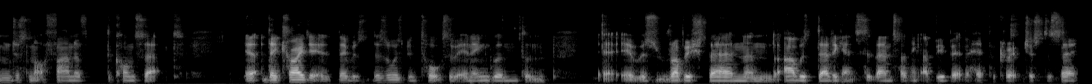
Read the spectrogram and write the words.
I'm just not a fan of the concept. They tried it. There was. There's always been talks of it in England, and it was rubbish then, and I was dead against it then. So I think I'd be a bit of a hypocrite just to say,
